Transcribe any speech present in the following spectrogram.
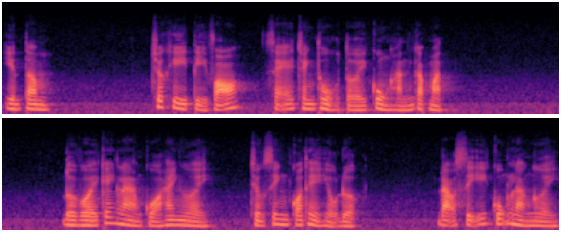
yên tâm. Trước khi tỷ võ Sẽ tranh thủ tới cùng hắn gặp mặt. Đối với cách làm của hai người, Trường sinh có thể hiểu được. Đạo sĩ cũng là người,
